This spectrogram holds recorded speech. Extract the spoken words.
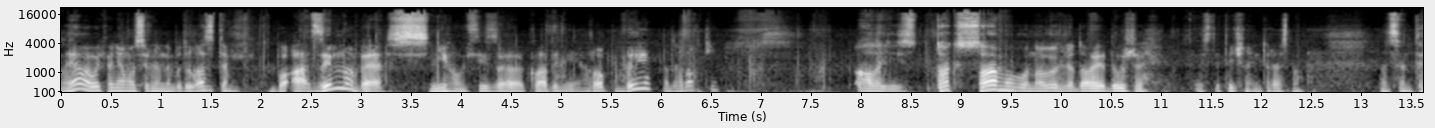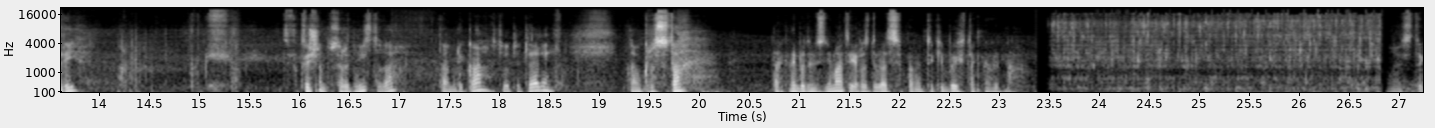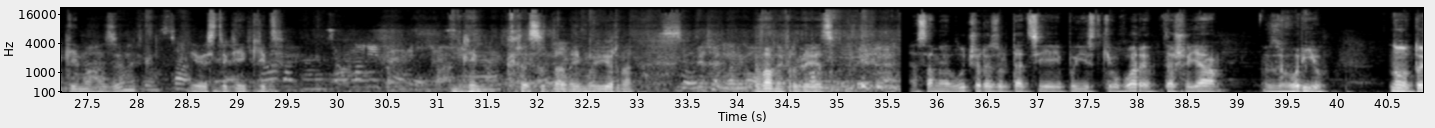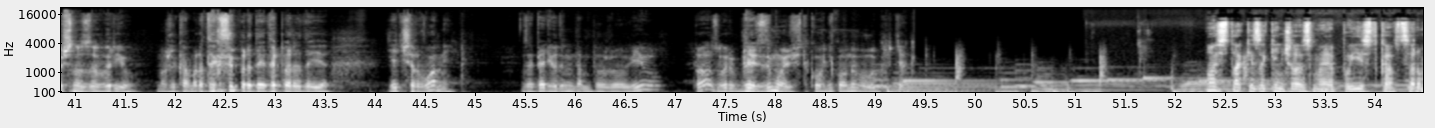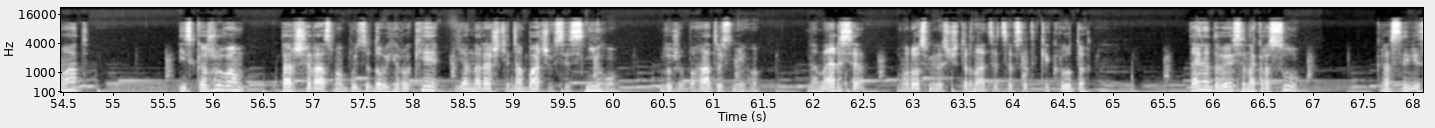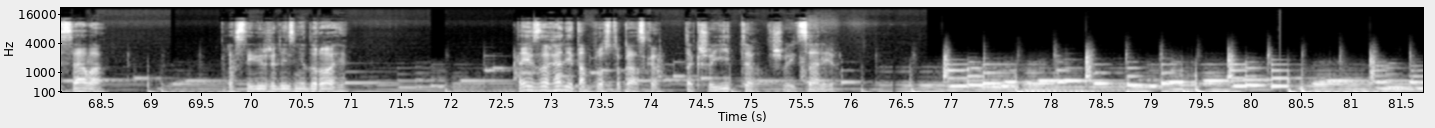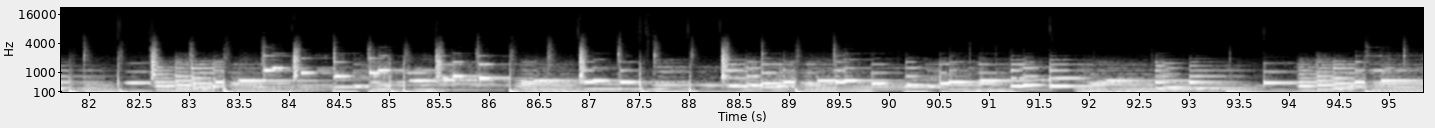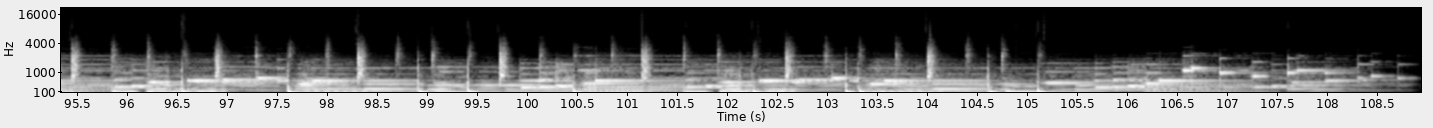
Ну я, мабуть, по ньому сильно не буду лазити. Бо А, зимно, Б, снігом всі закладені гроби, надгробки. Але і так само воно виглядає дуже естетично, інтересно на цвинтарі. Це фактично посеред міста, да? Там ріка, тут готелі, там красота. Так, не будемо знімати і роздивлятися пам'ятники, бо їх так не видно. Ось такий магазин і ось такий кіт. Блін, красота, неймовірна. Главний продавець. А саме лучший результат цієї поїздки в гори те, що я згорів. Ну, точно загорів. Може, камера так не передає, та передає. Я червоний. За 5 годин там провів. Та згорів. Блядь, зимою ще такого ніколи не було крутяк. Ось так і закінчилась моя поїздка в Цермат. І скажу вам, перший раз, мабуть, за довгі роки я нарешті набачився снігу, дуже багато снігу, намерся, мороз мінус 14 це все-таки круто. Та й надивився на красу, красиві села, красиві желізні дороги. Та й взагалі там просто казка, так що їдьте в Швейцарію.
